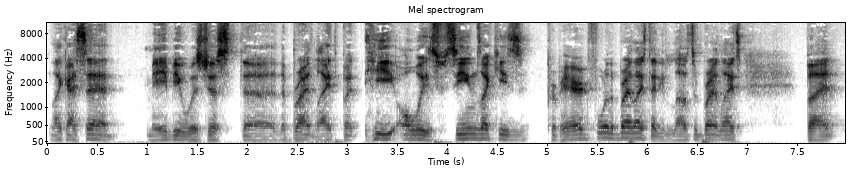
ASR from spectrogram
Like I said, maybe it was just the the bright lights, but he always seems like he's prepared for the bright lights, that he loves the bright lights. But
